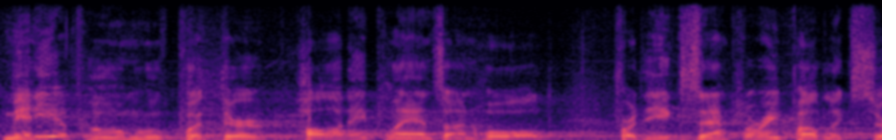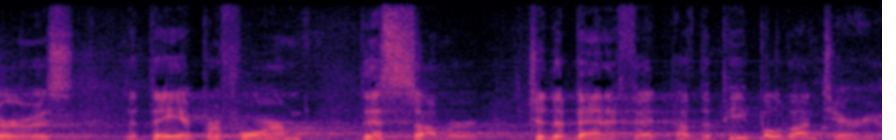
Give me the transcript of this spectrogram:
many of whom have put their holiday plans on hold for the exemplary public service that they have performed this summer to the benefit of the people of Ontario.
